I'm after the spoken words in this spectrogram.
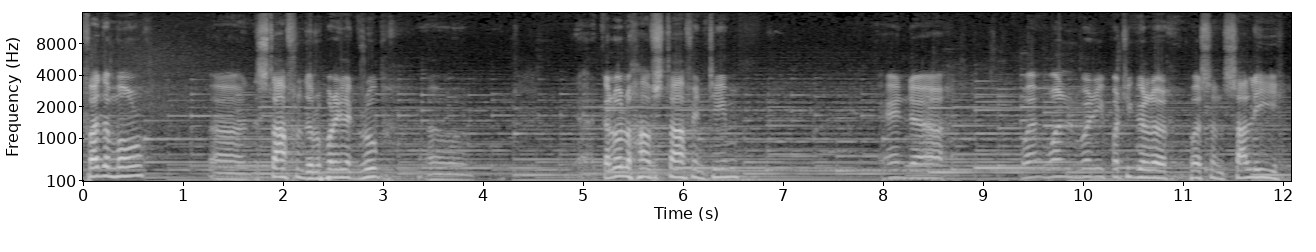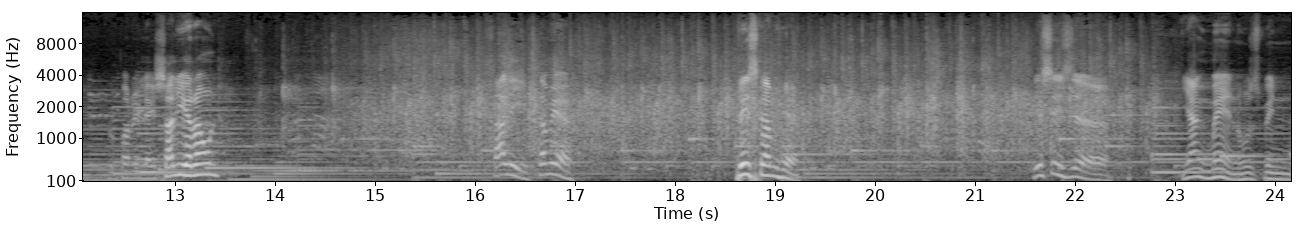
Furthermore, uh, the staff from the Ruparelia group, uh, Kololo staff and team, and uh, one, one very particular person, Sally Ruparelia. Is Sally around? Sally, come here. Please come here. This is a young man who's been,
